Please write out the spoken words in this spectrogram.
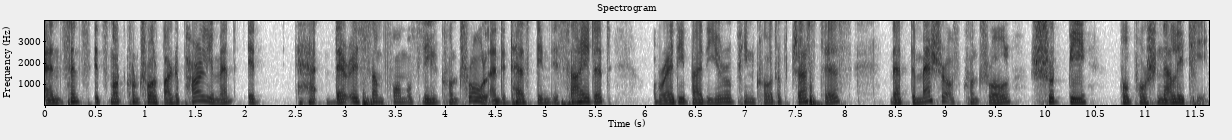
And since it's not controlled by the parliament, it there is some form of legal control, and it has been decided already by the European Court of Justice that the measure of control should be proportionality.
